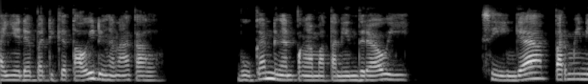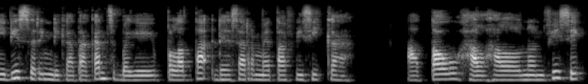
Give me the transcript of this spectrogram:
hanya dapat diketahui dengan akal, bukan dengan pengamatan indrawi. Sehingga Parmenides sering dikatakan sebagai peletak dasar metafisika atau hal-hal non-fisik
